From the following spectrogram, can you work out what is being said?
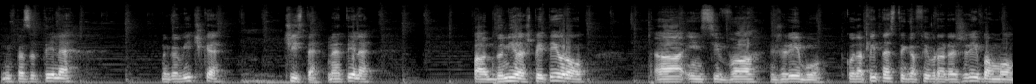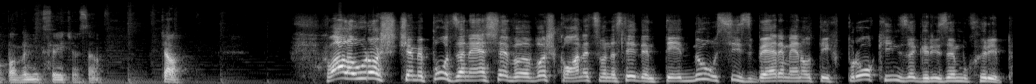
in pa za tele nogavičke, čiste, ne tele, pa doniraš 5 evrov uh, in si v žrebu. Tako da 15. februarja žrebamo, pa veliko sreče vsem. Čau! Hvala, Uroš, če me pot zanese v vaš konec v naslednjem tednu, si izberem eno od teh prok in zagrizem v hrib.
